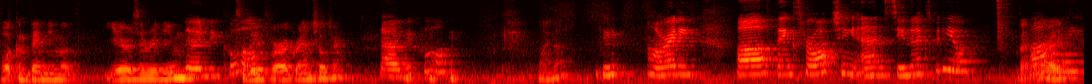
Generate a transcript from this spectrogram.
Whole compendium of years in review That would be cool. to leave for our grandchildren. That would be cool. Why not? Alrighty. Well, thanks for watching and see you in the next video. Bye bye. Bye.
